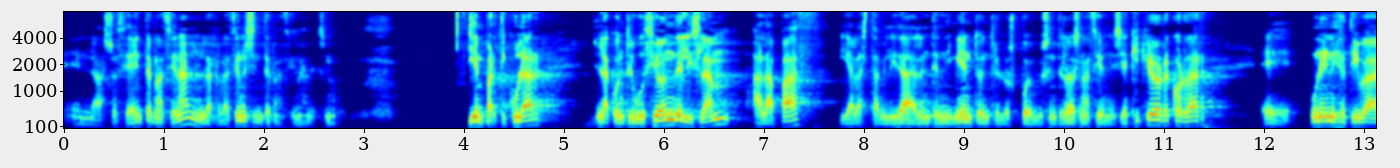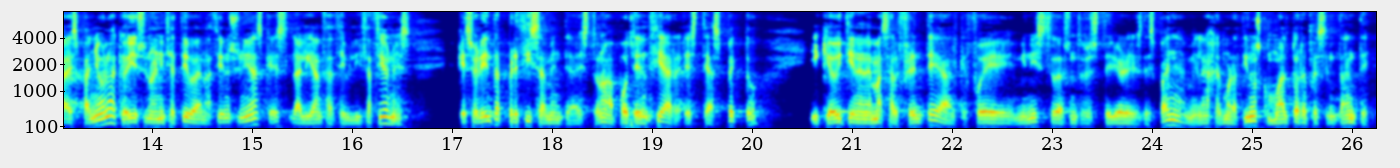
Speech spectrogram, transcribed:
en, la sociedad internacional, en las relaciones internacionales. ¿no? y en particular la contribución del Islam a la paz y a la estabilidad, al entendimiento entre los pueblos, entre las naciones. Y aquí quiero recordar eh, una iniciativa española, que hoy es una iniciativa de Naciones Unidas, que es la Alianza de Civilizaciones, que se orienta precisamente a esto, ¿no? a potenciar este aspecto y que hoy tiene además al frente al que fue ministro de Asuntos Exteriores de España, Miguel Ángel Moratinos, como alto representante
